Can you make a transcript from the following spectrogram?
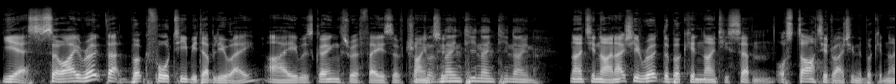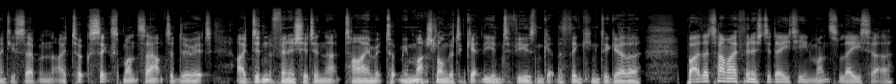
Yes. So I wrote that book for TBWA. I was going through a phase of trying it was to 1999. 99. I actually wrote the book in 97, or started writing the book in 97. I took six months out to do it. I didn't finish it in that time. It took me much longer to get the interviews and get the thinking together. By the time I finished it 18 months later,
